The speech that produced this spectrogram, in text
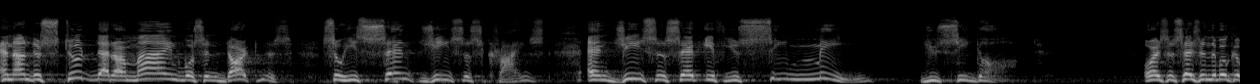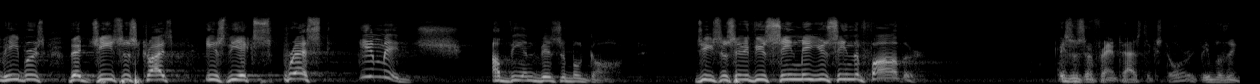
and understood that our mind was in darkness. So he sent Jesus Christ, and Jesus said, If you see me, you see God. Or as it says in the book of Hebrews, that Jesus Christ is the expressed image of the invisible God. Jesus said, If you've seen me, you've seen the Father. This is a fantastic story. People think,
